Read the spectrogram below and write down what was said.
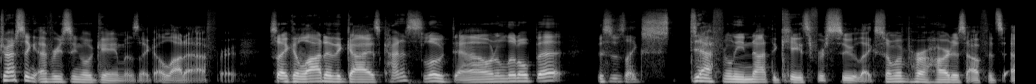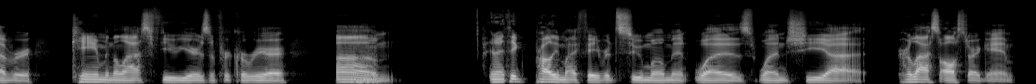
dressing every single game is like a lot of effort. So like a lot of the guys kind of slowed down a little bit. This was like definitely not the case for Sue. Like some of her hardest outfits ever came in the last few years of her career. Um and I think probably my favorite Sue moment was when she uh her last All-Star game.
